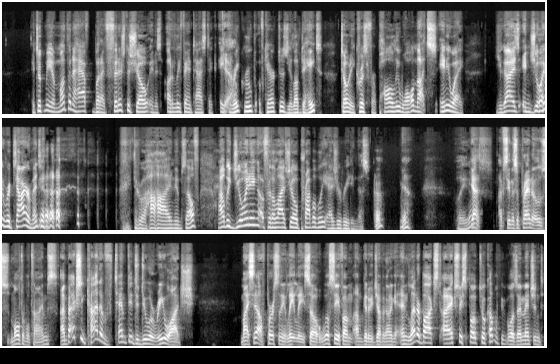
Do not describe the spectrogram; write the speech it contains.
It took me a month and a half, but I finished the show and it's utterly fantastic. A Yeah. great group of characters you love to hate. Tony, Christopher, Paulie Walnuts. Anyway, you guys enjoy retirement. threw a haha in himself. I'll be joining for the live show probably as you're reading this. Huh? Yeah. There you go. yes. I've seen The Sopranos multiple times. I'm actually kind of tempted to do a rewatch myself personally lately. So we'll see if I'm I'm going to be jumping on again. And Letterboxd, I actually spoke to a couple people as I mentioned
